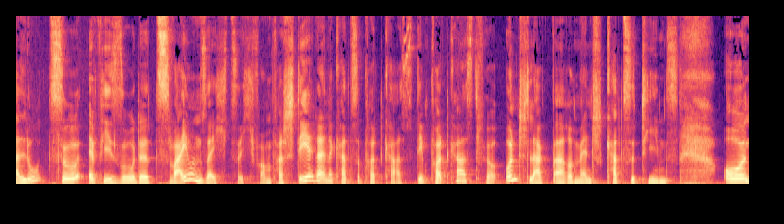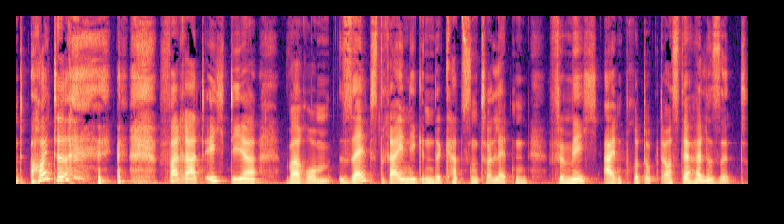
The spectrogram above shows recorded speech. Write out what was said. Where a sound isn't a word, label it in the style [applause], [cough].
Hallo zu Episode 62 vom Verstehe deine Katze Podcast, dem Podcast für unschlagbare Mensch-Katze-Teams. Und heute [laughs] verrate ich dir, warum selbstreinigende Katzentoiletten für mich ein Produkt aus der Hölle sind.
